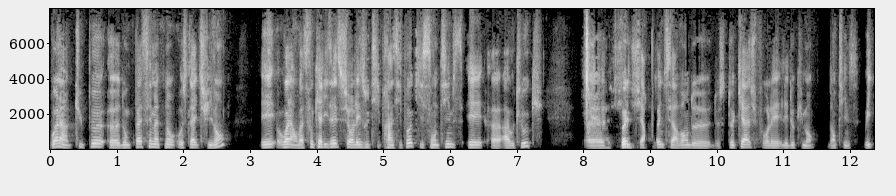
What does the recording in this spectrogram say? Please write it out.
Voilà, tu peux donc passer maintenant au slide suivant. Et voilà, on va se focaliser sur les outils principaux qui sont Teams et Outlook. SharePoint servant de, stockage pour les documents dans Teams. Oui.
